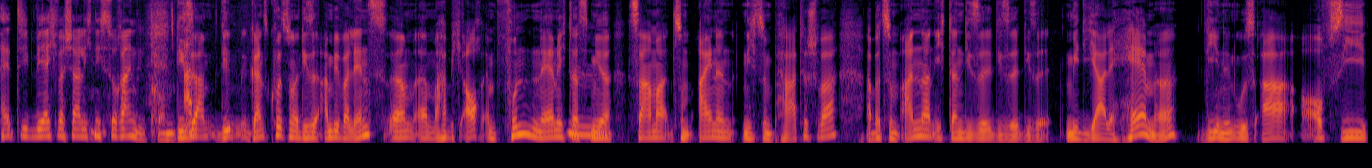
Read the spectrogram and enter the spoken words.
wäre ich wahrscheinlich nicht so reingekommen. Diese, die, ganz kurz nur, diese Ambivalenz ähm, ähm, habe ich auch empfunden, nämlich, dass mhm. mir Sama zum einen nicht sympathisch war, aber zum anderen ich dann diese, diese, diese mediale Häme, die in den USA auf sie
